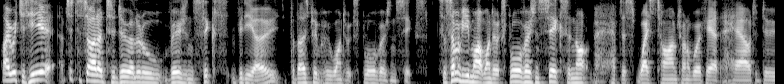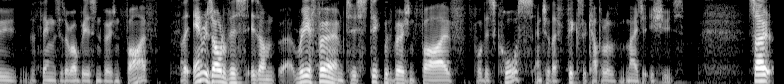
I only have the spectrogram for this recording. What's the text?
Hi, Richard here. I've just decided to do a little version 6 video for those people who want to explore version 6. So some of you might want to explore version 6 and not have to waste time trying to work out how to do the things that are obvious in version 5. The end result of this is I'm uh, reaffirmed to stick with version 5 for this course until they fix a couple of major issues. So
